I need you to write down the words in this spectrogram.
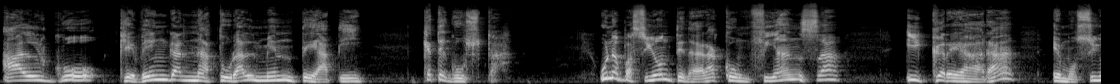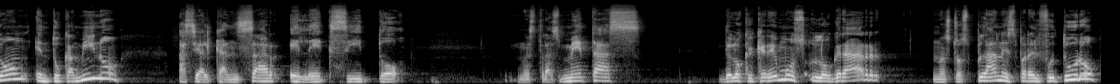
algo que venga naturalmente a ti, que te gusta. Una pasión te dará confianza y creará emoción en tu camino hacia alcanzar el éxito. Nuestras metas, de lo que queremos lograr, nuestros planes para el futuro,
